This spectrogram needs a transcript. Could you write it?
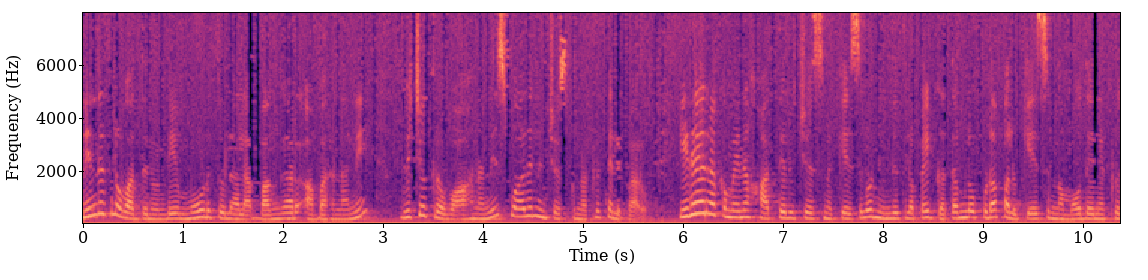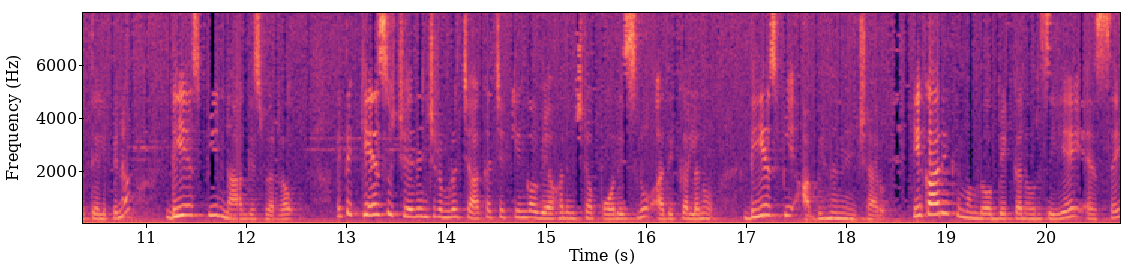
నిందితుల వద్ద నుండి మూడు తులాల బంగారు ఆభరణాన్ని ద్విచక్ర వాహనాన్ని స్వాధీనం చేసుకున్నట్లు తెలిపారు. ఇదే రకమైన హత్యలు చేసిన కేసులో నిందితులపై గతంలో కూడా పలు కేసులు నమోదైనట్లు తెలిపిన డీఎస్పీ నాగేశ్వరరావు. అయితే కేసు ఛేదించడంలో చాకచక్యంగా వ్యవహరించిన పోలీసులు అధికారులను డీఎస్పీ అభినందించారు. ఈ కార్యక్రమంలో Bikkanur CI SI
